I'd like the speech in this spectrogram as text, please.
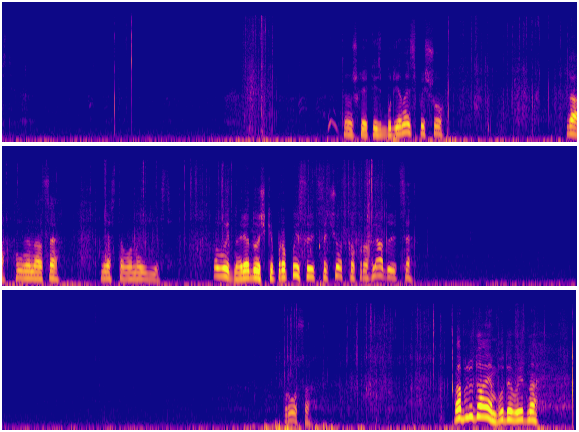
Трошки якийсь бур'янець пішов. Так, да, іменно це місце воно і є. Ну, видно, рядочки прописуються, чітко проглядуються. Просто. Наблюдаємо, буде видно.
